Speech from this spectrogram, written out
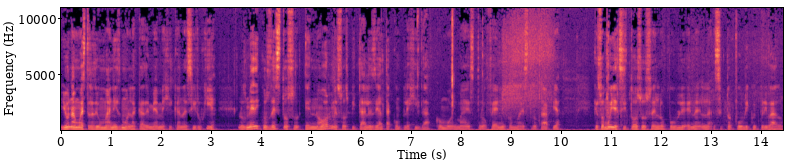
y una muestra de humanismo en la Academia Mexicana de Cirugía. Los médicos de estos enormes hospitales de alta complejidad, como el maestro Fénico, el maestro Tapia, que son muy exitosos en, lo en el sector público y privado,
